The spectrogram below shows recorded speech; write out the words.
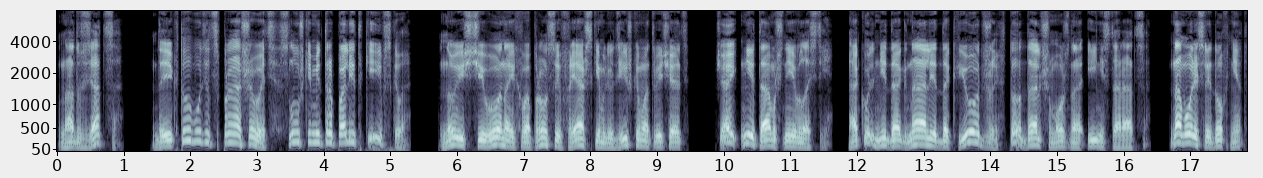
надо взяться. Да и кто будет спрашивать, служки митрополит Киевского? Ну из чего на их вопросы фряжским людишкам отвечать? Чай не тамошние власти. А коль не догнали до Кьоджи, то дальше можно и не стараться. На море следов нет.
